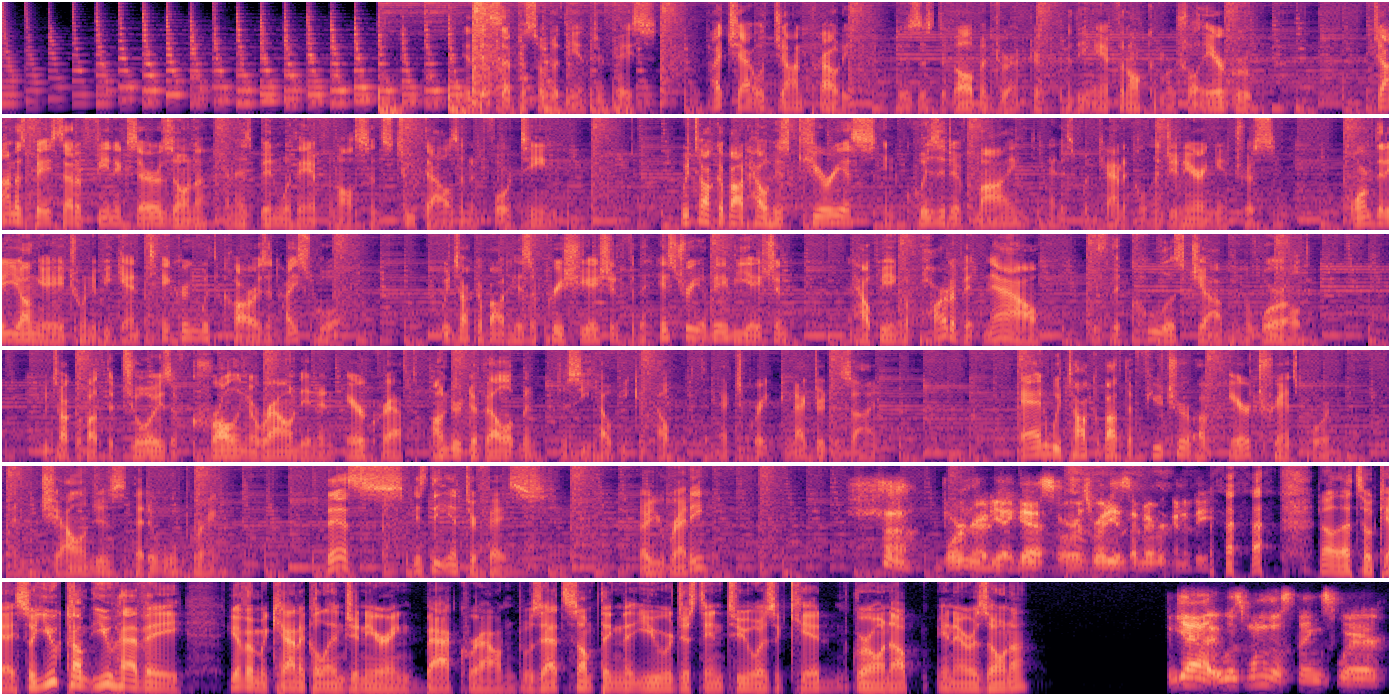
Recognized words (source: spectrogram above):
In this episode of The Interface, I chat with Jon Prouty, Business Development Director for the Amphenol Commercial Air Group. Jon is based out of Phoenix, Arizona, and has been with Amphenol since 2014. We talk about how his curious, inquisitive mind and his mechanical engineering interests formed at a young age when he began tinkering with cars in high school. We talk about his appreciation for the history of aviation and how being a part of it now is the coolest job in the world. We talk about the joys of crawling around in an aircraft under development to see how he can help with the next great connector design. And we talk about the future of air transport and the challenges that it will bring. This is the interface. Are you ready? Huh, born ready, I guess, or as ready as I'm ever going to be. no, that's okay. So you come, you have a you have a mechanical engineering background. Was that something that you were just into as a kid growing up in Arizona? Yeah, it was one of those things where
